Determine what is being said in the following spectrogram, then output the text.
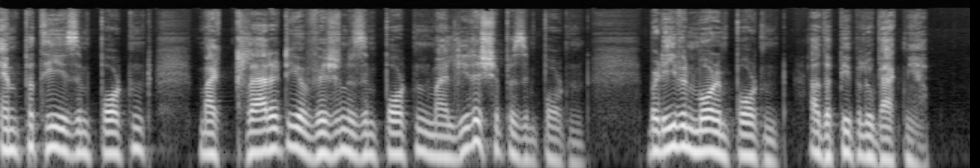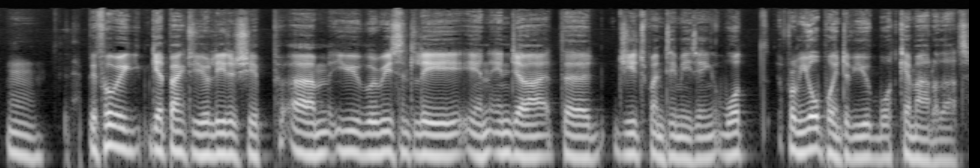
empathy is important, my clarity of vision is important, my leadership is important. But even more important are the people who back me up. Mm. Before we get back to your leadership, um, you were recently in India at the G20 meeting. What, from your point of view, what came out of that?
